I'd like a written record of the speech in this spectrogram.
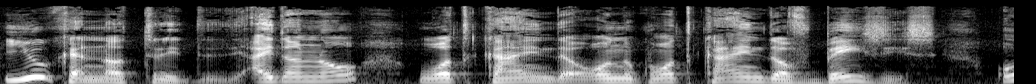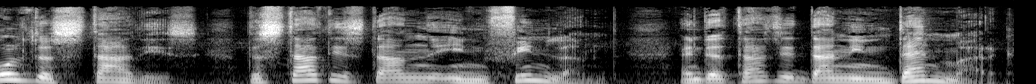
You cannot treat. it. I don't know what kind on what kind of basis. All the studies, the studies done in Finland and the studies done in Denmark,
